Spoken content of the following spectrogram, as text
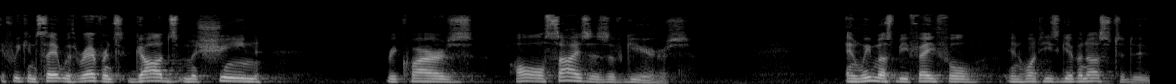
if we can say it with reverence, God's machine requires all sizes of gears. And we must be faithful in what He's given us to do.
